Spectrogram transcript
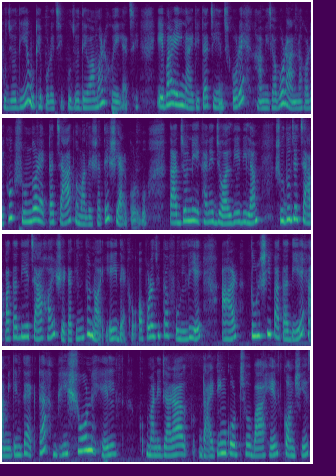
পুজো দিয়ে উঠে পড়েছি। পুজো দেওয়া আমার হয়ে গেছে। এবার এই নাইটিটা চেঞ্জ করে আমি যাব রান্নাঘরে। খুব সুন্দর একটা চা তোমাদের সাথে শেয়ার করব। তার জন্য এখানে জল দিয়ে দিলাম। শুধু যে চা পাতা দিয়ে চা হয় সেটা কিন্তু নয়। এই দেখো অপরাজিতা ফুল দিয়ে আর তুলসী পাতা দিয়ে আমি কিন্তু একটা ভীষণ হেলথ মানে যারা ডায়েটিং করছ বা হেলথ কনসিয়াস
